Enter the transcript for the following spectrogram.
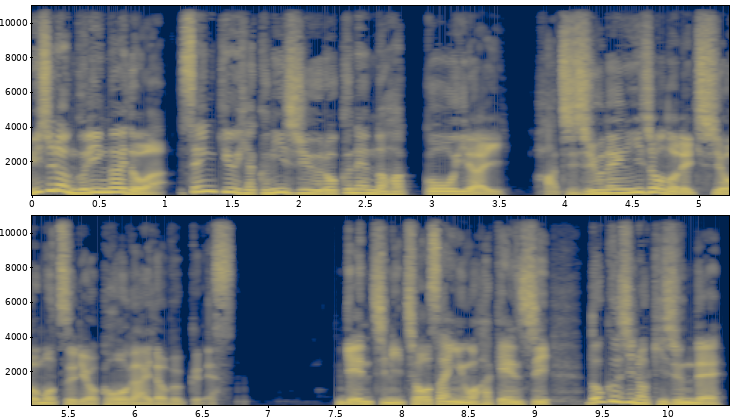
ミシュラングリーンガイドは1926年の発行以来80年以上の歴史を持つ旅行ガイドブックです現地に調査員を派遣し独自の基準で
